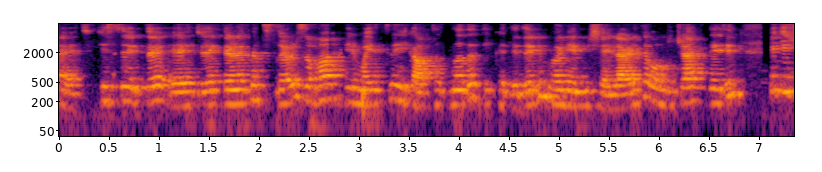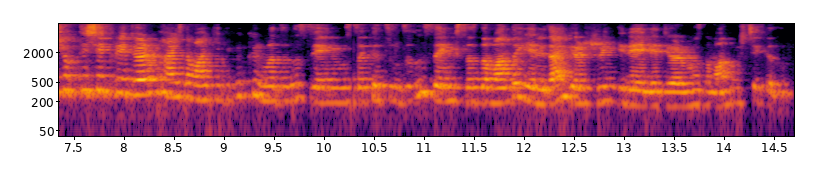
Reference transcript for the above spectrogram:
Evet, kesinlikle e, dileklerine katılıyoruz ama 1 Mayıs'ın ilk haftasına da dikkat edelim. Önemli şeyler de olacak dedin. Peki çok teşekkür ediyorum. Her zamanki gibi kırmadığınız, yayınımıza katıldınız. En kısa zamanda yeniden görüşmek dileğiyle diyorum o zaman. Hoşçakalın.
